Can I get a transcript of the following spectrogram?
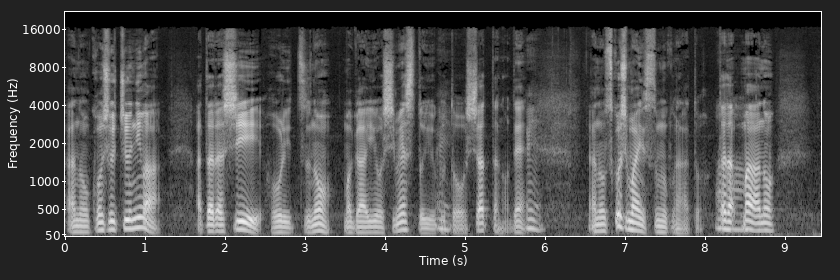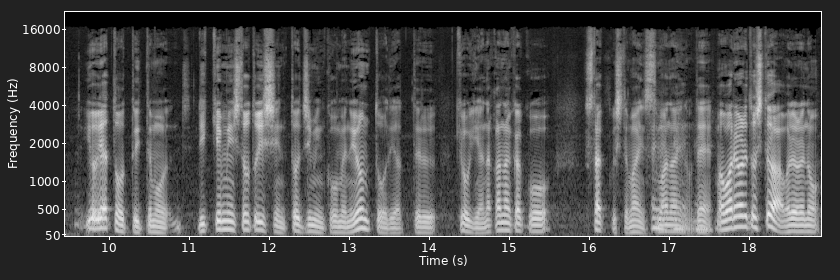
あの今週中には新しい法律の、まあ、概要を示すということをおっしゃったので、ええ。あの少し前に進むかなと、ただ、まあ、あの与野党といっても、立憲民主党と維新と自民、公明の4党でやってる協議がなかなかこうスタックして前に進まないので、ええええまあ、我々としては、我々の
